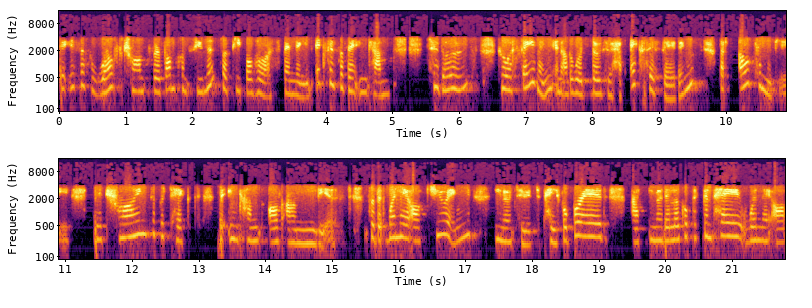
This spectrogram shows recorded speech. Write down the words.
there is this wealth transfer from consumers, so people who are spending in excess of their income, to those who are saving, in other words, those who have excess savings, but ultimately they're trying to protect the incomes of our neediest so that when they are queuing, you know, to, to pay for bread at, you know, their local Pick n Pay, when they are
